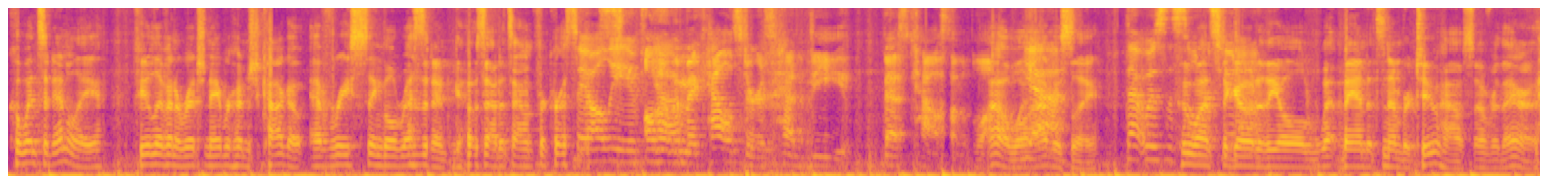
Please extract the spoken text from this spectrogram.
coincidentally, if you live in a rich neighborhood in Chicago, every single resident goes out of town for Christmas. they all leave. Although yeah. the McAllisters had the best house on the block. Oh well, Yeah. obviously. that was the Who silver wants to go to the old Wet Bandits number two house over there?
